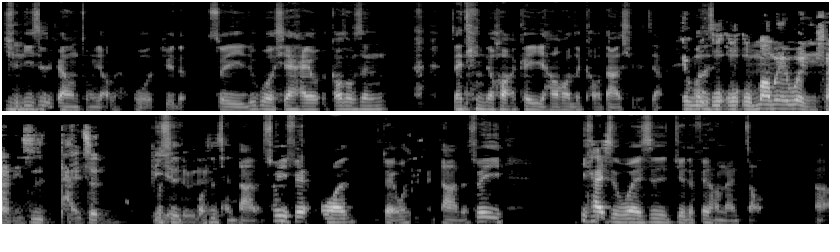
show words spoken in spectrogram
学历是非常重要的，我觉得。所以如果现在还有高中生 在听的话，可以好好的考大学，这样。我我我我冒昧问一下，你是台政毕业对不对？我是成大的，所以非我对我是成大的，所以一开始我也是觉得非常难找啊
